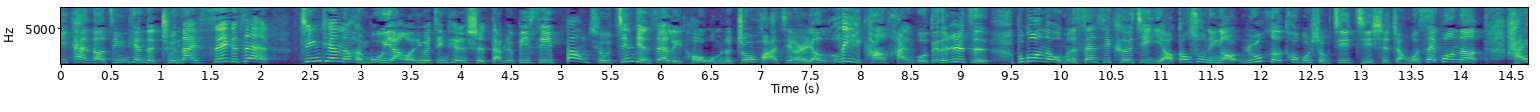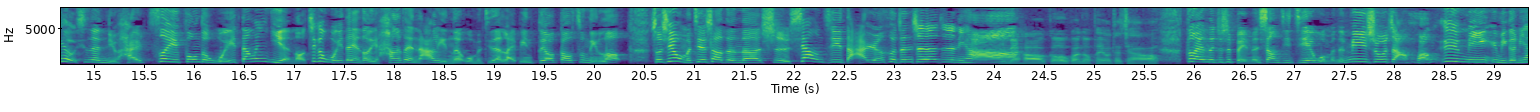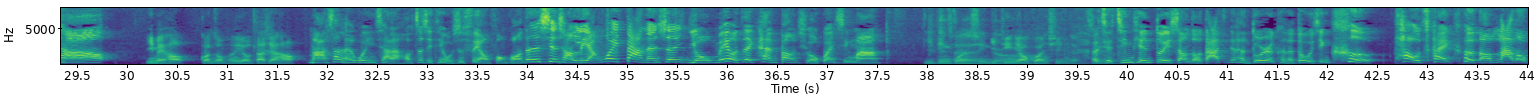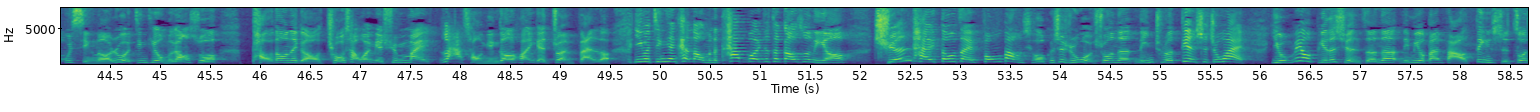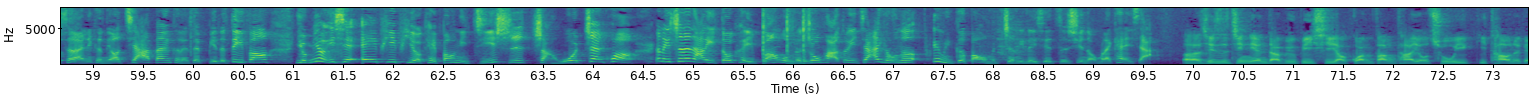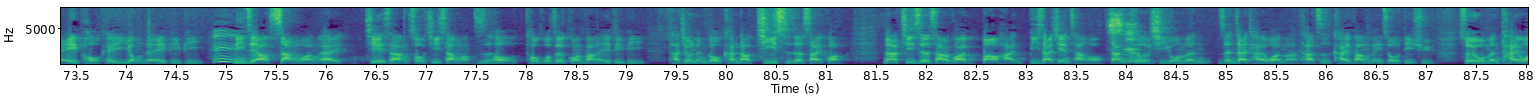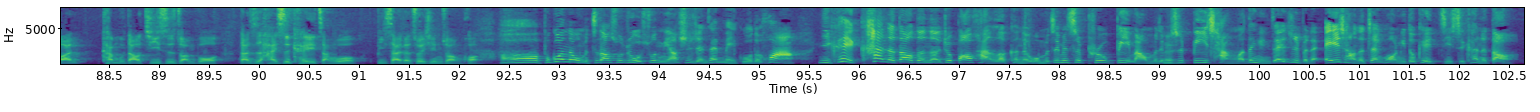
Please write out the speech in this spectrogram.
然欢迎看到今天的 Tonight Say 个赞。今天呢很不一样哦，因为今天是 WBC 棒球经典赛里头，我们的中华健儿要力抗韩国队的日子。不过呢，我们的三 C 科技也要告诉您哦，如何透过手机及时掌握赛况呢？还有现在女孩最疯的围单眼哦，这个围单眼到底夯在哪里呢？我们今天的来宾都要告诉你了。首先我们介绍的呢是相机达人贺珍珍，珍珍你好。你们好，各位观众朋友大家好。再来呢就是北门相机街我们的秘书长黄玉明，玉明哥你好。一美好，观众朋友大家好，马上来问一下啦，好，这几天我是非常疯狂，但是现场两位大男生有没有在看棒球，关心吗？一定关心的，一定要关心的。而且今天对上的，大家今天很多人可能都已经刻。泡菜刻到辣到不行了。如果今天我们刚刚说跑到那个球场外面去卖辣炒年糕的话，应该赚翻了。因为今天看到我们的 Top Boy 就在告诉你哦，全台都在封棒球。可是如果说呢，您除了电视之外，有没有别的选择呢？你没有办法哦，定时坐下来，你可能要加班，可能在别的地方。有没有一些 A P P 哦，可以帮你及时掌握战况，让你身在哪里都可以帮我们的中华队加油呢？玉米哥帮我们整理了一些资讯呢，我们来看一下。呃，其实今年 WBC 啊，官方它有出一一套那个 Apple 可以用的 APP，嗯，你只要上网，哎，接上手机上网之后，透过这个官方 APP，它就能够看到即时的赛况。那即时的赛况包含比赛现场哦，但可惜我们人在台湾嘛，它只开放美洲地区，所以我们台湾。看不到即时转播，但是还是可以掌握比赛的最新状况。哦，不过呢，我们知道说，如果说你要是人在美国的话，你可以看得到的呢，就包含了可能我们这边是 Pro B 嘛，我们这边是 B 场嘛，但你在日本的 A 场的战况，你都可以及时看得到。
